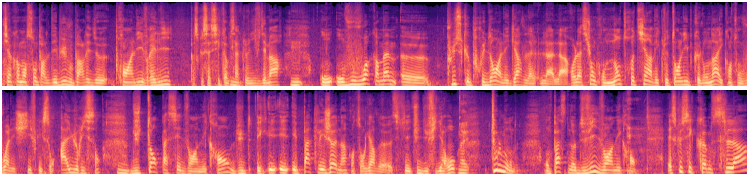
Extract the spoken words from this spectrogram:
Tiens, commençons par le début. Vous parlez de prends un livre et lis parce que ça c'est comme ça mm. que le livre démarre. Mm. On, vous voit quand même plus que prudent à l'égard de la, relation qu'on entretient avec le temps libre que l'on a. Et quand on voit les chiffres, ils sont ahurissants, mm. du temps passé devant un écran, du, et, pas que les jeunes, hein, quand on regarde, euh, c'est une étude du Figaro, tout le monde. On passe notre vie devant un écran. Est-ce que c'est comme cela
